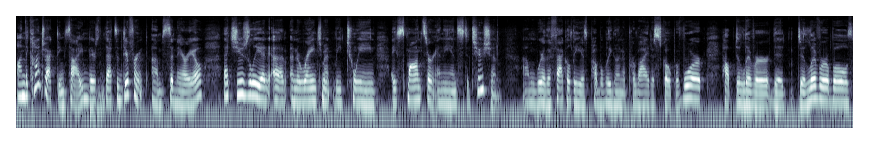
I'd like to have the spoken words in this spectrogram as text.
On the contracting side, there's, that's a different um, scenario. That's usually an, uh, an arrangement between a sponsor and the institution, um, where the faculty is probably going to provide a scope of work, help deliver the deliverables,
